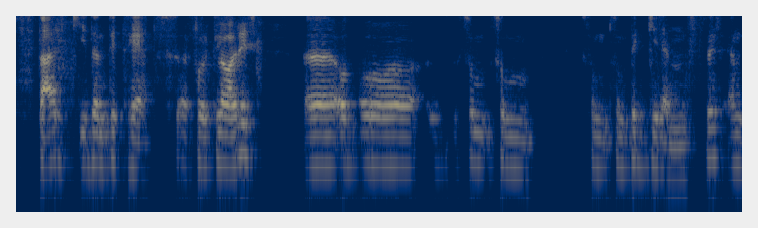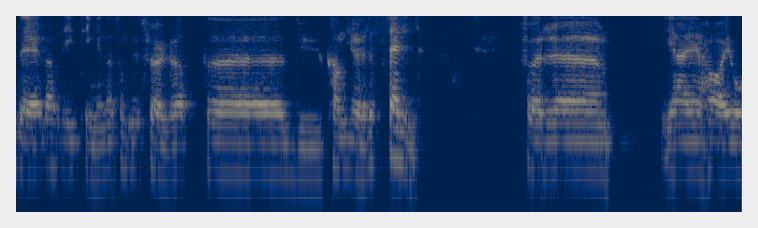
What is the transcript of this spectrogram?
sterk identitetsforklarer eh, og, og, som, som, som, som, begrenser en del av de tingene som du føler at uh, du kan gjøre selv. For uh, jeg har jo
